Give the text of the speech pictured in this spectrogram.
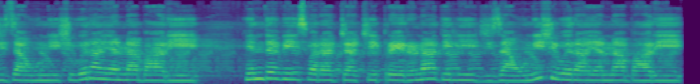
जिजाऊनी शिवरायांना भारी. हिंदवी स्वराज्याची प्रेरणा दिली जिजाऊनी शिवरायांना भारी.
